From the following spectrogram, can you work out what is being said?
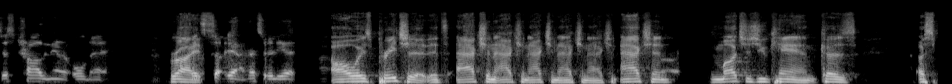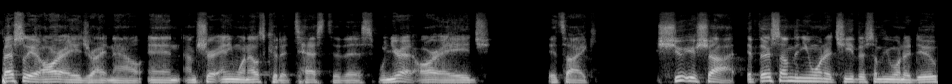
Just trial and error all day. Right. So, yeah, that's really it. I always preach it. It's action, action, action, action, action, action, as much as you can. Because especially at our age right now. And I'm sure anyone else could attest to this. When you're at our age, it's like shoot your shot. If there's something you want to achieve, there's something you want to do.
